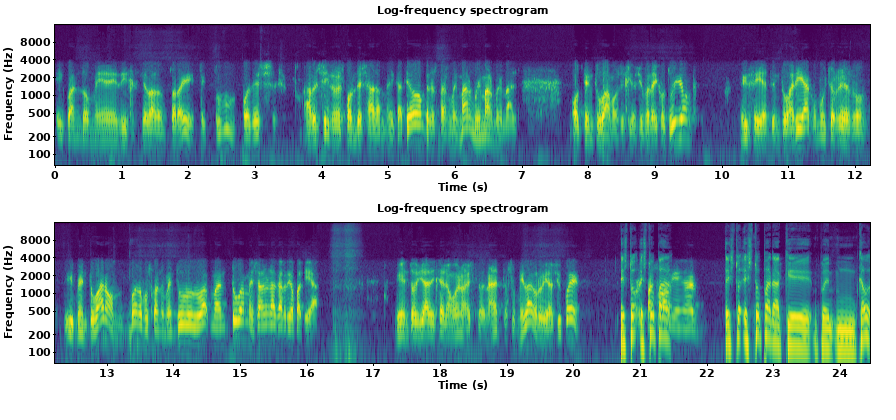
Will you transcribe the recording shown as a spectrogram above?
y cuando me dijiste la doctora, "Oye, que tú puedes, a ver si respondes a la medicación, pero estás muy mal, muy mal, muy mal. O te entubamos, dije, yo, si fuera hijo tuyo, Dice, ya te entubaría con mucho riesgo. Y me entubaron. Bueno, pues cuando me entuban, me, entuban, me sale una cardiopatía. Y entonces ya dijeron, bueno, esto, nada, esto es un milagro. Y así fue. Esto, esto para... Esto, esto para que, pues, mm, claro,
